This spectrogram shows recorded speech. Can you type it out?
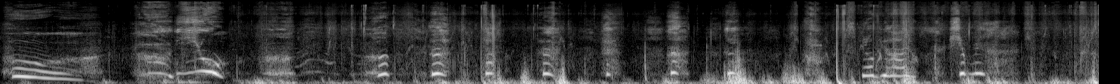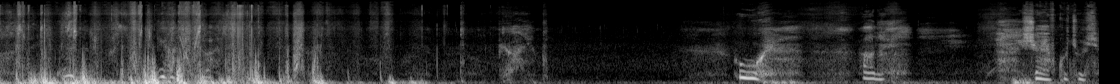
Фух. Ю! Я убегаю. Ще, блин. Бігаю, бігаю. Бігаю. Ух. Ладно. Ще я включусь.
